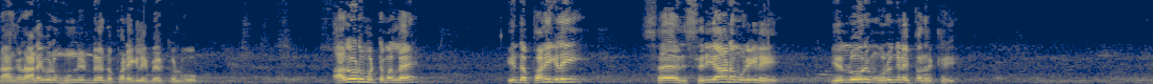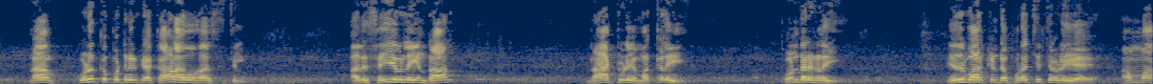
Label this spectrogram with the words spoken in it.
நாங்கள் அனைவரும் முன்னின்று அந்த பணிகளை மேற்கொள்வோம். அதோடு மட்டுமல்ல இந்த பணிகளை ச- சரியான முறையிலே எல்லோரும் ஒருங்கிணைப்பதற்கு நாம் கொடுக்கப்பட்டிருக்க கால அவகாசத்தில் அது செய்யவில்லை என்றால் நாட்டுடைய மக்களை தொண்டர்களை எதிர்பார்க்கின்ற புரட்சித்தருடைய அம்மா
